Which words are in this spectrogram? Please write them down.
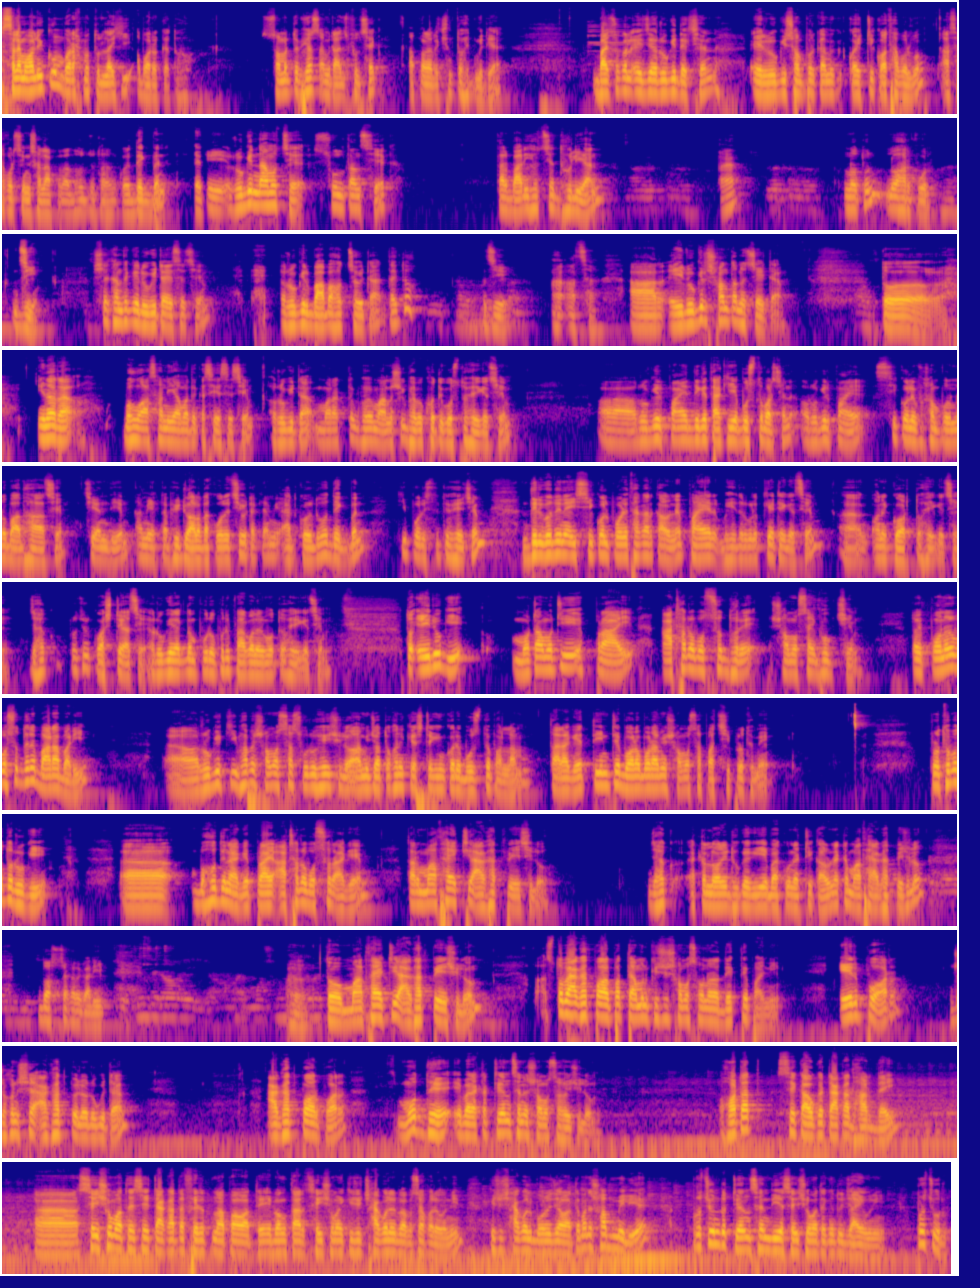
আসসালামু আলাইকুম বরহমতুল্লাহি আবরকাত সমর্থ ভিয়াস আমি রাজফুল শেখ, আপনারা দেখছেন তহিদ মিডিয়া। ভাই, সকল এই যে রুগী দেখছেন, এই রুগী সম্পর্কে আমি কয়েকটি কথা বলব। আশা করছি ইনশাল্লাহ আপনারা ধৈর্য ধারণ করে দেখবেন। এই রুগীর নাম হচ্ছে সুলতান শেখ, তার বাড়ি হচ্ছে ধুলিয়ান হ্যাঁ? নতুন লোহারপুর। জি, সেখান থেকে রুগীটা এসেছে। রুগীর বাবা হচ্ছে ওইটা, তাই তো? জি আচ্ছা। আর এই রুগীর সন্তান হচ্ছে এটা। তো, ইনারা বহু আশা নিয়ে আমাদের কাছে এসেছে। রোগীটা মারাত্মকভাবে মানসিকভাবে ক্ষতিগ্রস্ত হয়ে গেছে। রোগীর পায়ের দিকে তাকিয়ে বুঝতে পারছেন, রোগীর পায়ে শিকলে সম্পূর্ণ বাধা আছে চেন দিয়ে। আমি একটা ভিডিও আলাদা করেছি, ওটাকে আমি অ্যাড করে দেবো, দেখবেন কি পরিস্থিতি হয়েছে। দীর্ঘদিন এই শিকল পড়ে থাকার কারণে পায়ের ভিতরগুলো কেটে গেছে অনেক গর্ত হয়ে গেছে। হোক, প্রচুর কষ্টে আছে, রোগীর একদম পুরোপুরি পাগলের মতো হয়ে গেছে। তো এই রুগী মোটামুটি প্রায় আঠারো বছর ধরে সমস্যায় ভুগছে। তবে পনেরো বছর ধরে বাড়াবাড়ি রোগী কীভাবে সমস্যা শুরু হয়েছিল আমি যতক্ষণ কেস টেকিং করে বুঝতে পারলাম তার আগে তিনটে বড় বড় আমি সমস্যা পাচ্ছি প্রথমে। প্রথমত রুগী বহুদিন আগে প্রায় আঠারো বছর আগে তার মাথায় একটি আঘাত পেয়েছিল। যাই হোক একটা লরি ঢুকে গিয়ে বা কোনো একটি কারণে একটা মাথায় আঘাত পেয়েছিল। দশ চাকার গাড়ি। হুম, তো মাথায় একটি আঘাত পেয়েছিল। তবে আঘাত পাওয়ার পর তেমন কিছু সমস্যা ওনারা দেখতে পায়নি। এরপর যখন সে আঘাত পেল রুগীটা আঘাত পাওয়ার পর মধ্যে এবার একটা টেনশনের সমস্যা হয়েছিল। হঠাৎ সে কাউকে টাকা ধার দেয় সেই সময়তে সেই টাকাটা ফেরত না পাওয়াতে এবং তার সেই সময় কিছু ছাগলের ব্যবসা করে উনি, কিছু ছাগল বলে যাওয়াতে মানে সব মিলিয়ে প্রচণ্ড টেনশন দিয়ে সেই সময়তে কিন্তু যায় উনি। প্রচুর।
